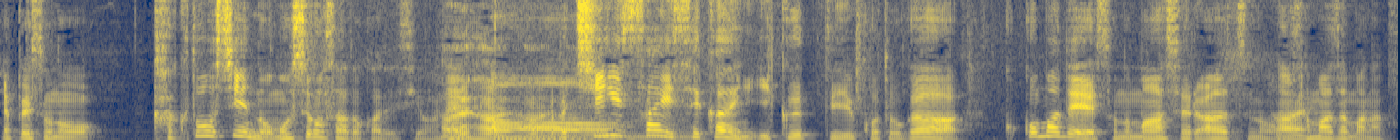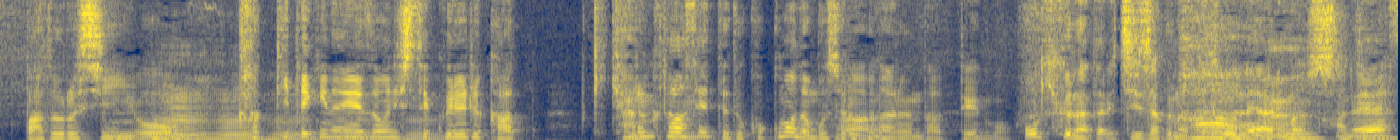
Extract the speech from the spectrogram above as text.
やっぱりその格闘シーンの面白さとかですよね、はいはいはい。やっぱ小さい世界に行くっていうことがここまでそのマーシャルアーツのはい。さまざまなバトルシーンを画期的な映像にしてくれるかキャラクター設定ってここまで面白くなるんだっていうのも、大きくなったり小さくなったりもね、はい。ありますしね。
